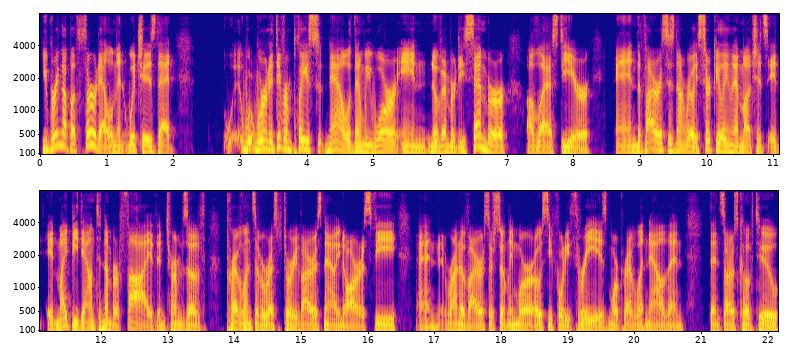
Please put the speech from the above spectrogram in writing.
you bring up a third element, which is that we're in a different place now than we were in November, December of last year. And the virus is not really circulating that much. It's it it might be down to number five in terms of prevalence of a respiratory virus now. You know, RSV and rhinovirus are certainly more. OC43 is more prevalent now than than SARS-CoV-2.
